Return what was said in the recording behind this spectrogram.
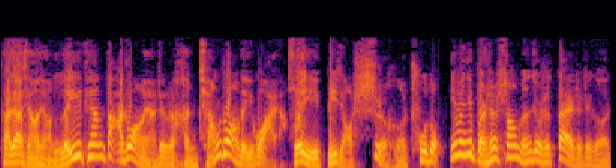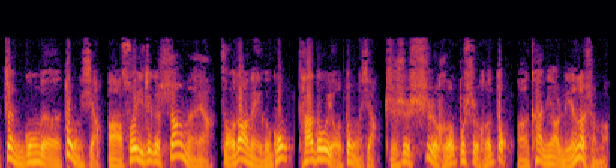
大家想想，雷天大壮呀，这个是很强壮的一卦呀，所以比较适合出动。因为你本身伤门就是带着这个正宫的动向啊，所以这个伤门呀，走到哪个宫它都有动向，只是适合不适合动啊，看你要临了什么。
